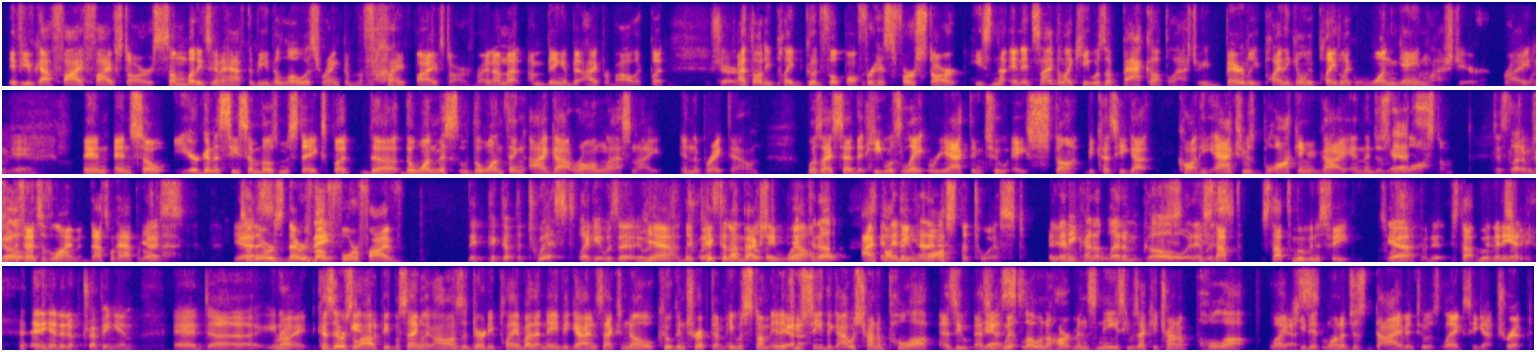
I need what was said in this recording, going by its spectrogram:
if you've got five five stars, somebody's going to have to be the lowest ranked of the five five stars, right? I'm not. I'm being a bit hyperbolic, but Sure. I thought he played good football for his first start. He's not, and it's not even like he was a backup last year. He barely played. I think he only played like one game last year, right? One game. And and so you're going to see some of those mistakes. But the the one miss, the one thing I got wrong last night in the breakdown was I said that he was late reacting to a stunt because he got caught. He actually was blocking a guy and then just Yes. lost him. Just let him go. defensive lineman. That's what happened on that. Yes. Yes. So there was there was But about they- four or five. They picked up the twist. Like it was a. It was, it Yeah, was a they picked it up middle. actually They well. It up, I thought then they he kinda just- lost the twist. and then he kind of let him go, and he it was stopped stopped moving his feet. Yeah, happened. He stopped and then his he feet. had, and he ended up tripping him, and uh, you know, right. Because there was a lot him- of people saying, like, oh, it was a dirty play by that Navy guy. And it's actually no, Coogan tripped him. He was stumped. And if Yeah. you see the guy was trying to pull up as he as Yes. he went low into Hartman's knees, he was actually trying to pull up. Like he didn't want to just dive into his legs. He got tripped.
